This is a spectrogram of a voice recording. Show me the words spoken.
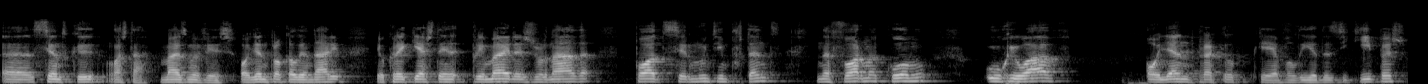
eh, sendo que, lá está, mais uma vez, olhando para o calendário, eu creio que esta primeira jornada pode ser muito importante na forma como o Rio Ave, olhando para aquilo que é a valia das equipas,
